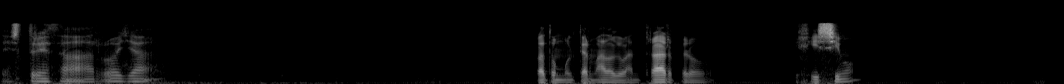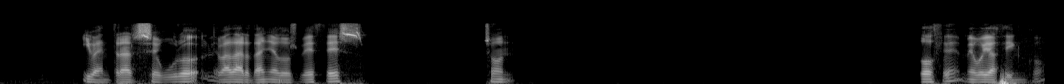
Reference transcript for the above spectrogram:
Destreza, arrolla. Plato multiarmado que va a entrar, pero fijísimo. Y va a entrar seguro, le va a dar daño dos veces. Son 12, me voy a 5.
